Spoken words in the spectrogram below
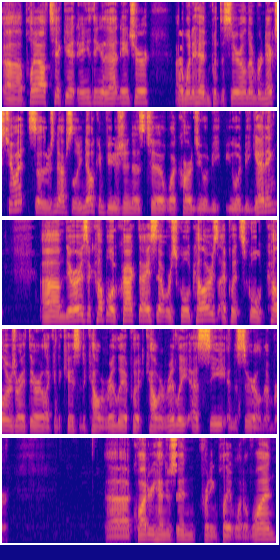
uh, playoff ticket, anything of that nature, I went ahead and put the serial number next to it, so there's absolutely no confusion as to what cards you would be you would be getting. Um, there is a couple of cracked dice that were school colors. I put school colors right there, like in the case of the Calvin Ridley. I put Calvin Ridley, SC, and the serial number. Uh, Quadree Henderson, printing plate 1 of 1.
